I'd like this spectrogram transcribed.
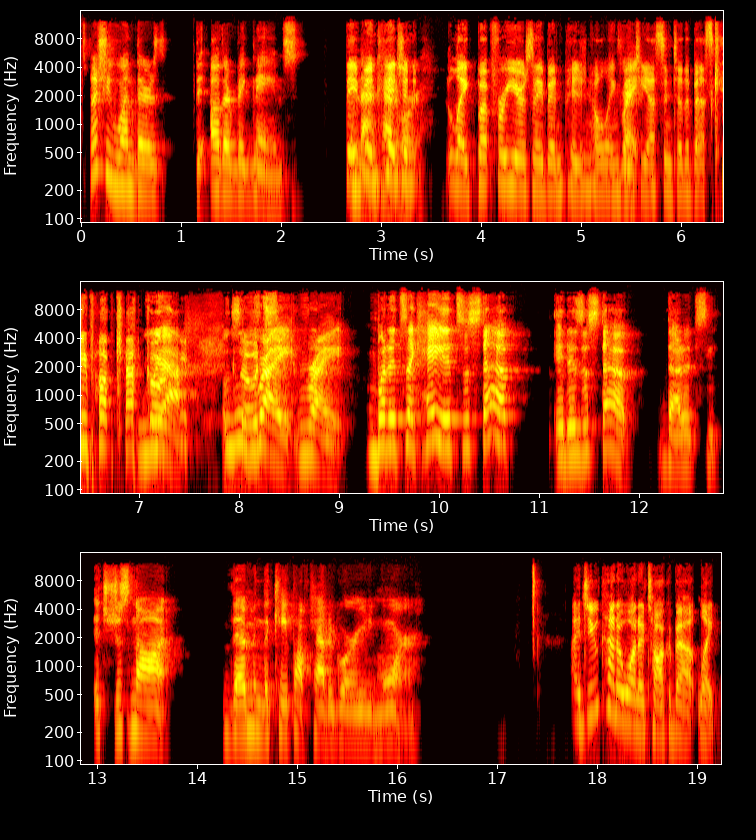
Especially when there's the other big names. they've in that been pigeon category. Like, but for years they've been pigeonholing Right. BTS into the best K-pop category. Yeah. So right, right. But it's like, hey, it's a step. It is a step that it's it's just not them in the K-pop category anymore. I do kind of want to talk about like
